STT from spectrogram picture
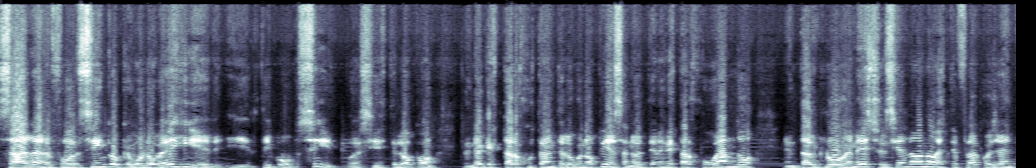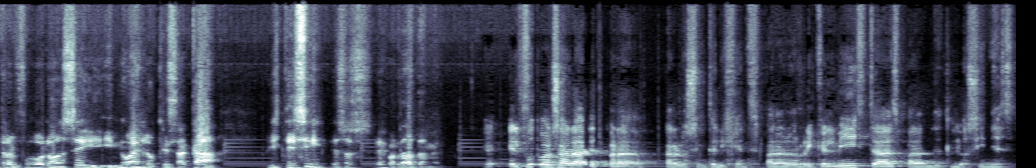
sala en el fútbol 5 que vos lo ves y el, y el tipo, sí, vos decís, este loco tendría que estar justamente lo que uno piensa, no tiene que estar jugando en tal club, en eso. Y decía, no, no, este flaco ya entra al fútbol 11 y, no es lo que es acá. ¿Viste? Y sí, eso es, verdad también. Eh, el fútbol sala es para, para los inteligentes, para los riquelmistas, para los cines,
